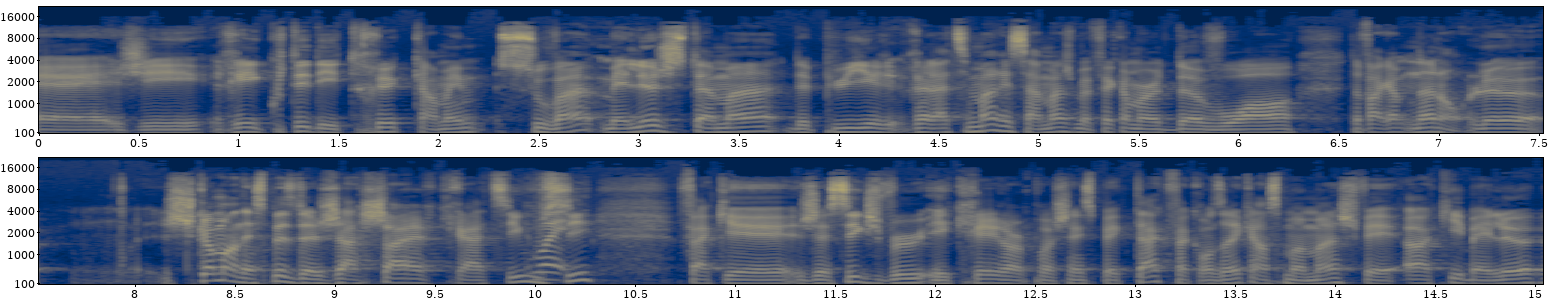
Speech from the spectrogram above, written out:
Euh, j'ai réécouté des trucs quand même souvent, mais là justement depuis relativement récemment, je me fais comme un devoir de faire comme non non là. Je suis comme en espèce de jachère créative Ouais. aussi. Fait que je sais que je veux écrire un prochain spectacle. Fait qu'on dirait qu'en ce moment, je fais ah, OK, ben là,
